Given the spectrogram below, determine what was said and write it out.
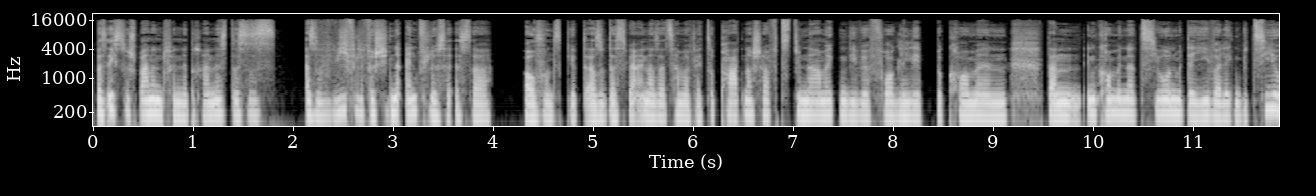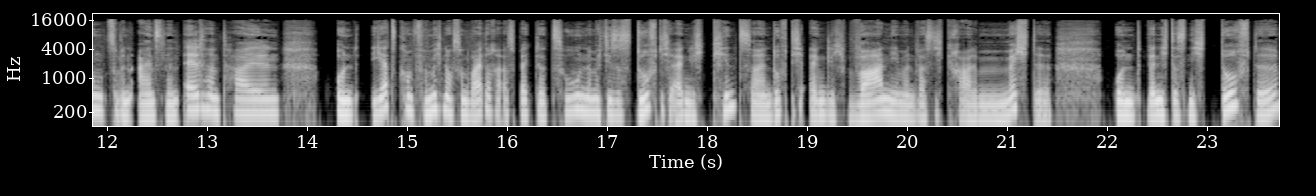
Was ich so spannend finde dran ist, dass es, also wie viele verschiedene Einflüsse es da auf uns gibt. Also, dass wir einerseits haben wir vielleicht so Partnerschaftsdynamiken, die wir vorgelebt bekommen, dann in Kombination mit der jeweiligen Beziehung zu den einzelnen Elternteilen. Und jetzt kommt für mich noch so ein weiterer Aspekt dazu, nämlich dieses, durfte ich eigentlich Kind sein? Durfte ich eigentlich wahrnehmen, was ich gerade möchte? Und wenn ich das nicht durfte,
